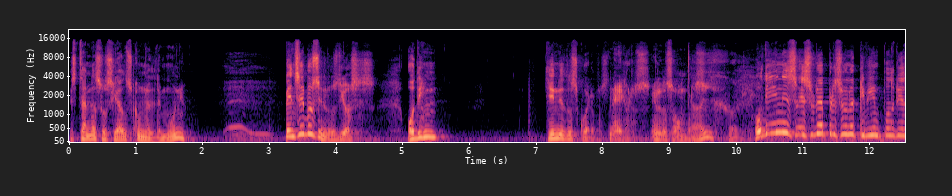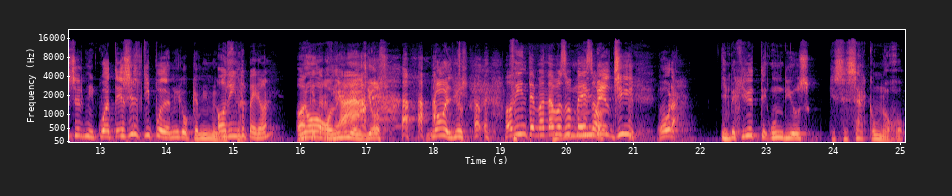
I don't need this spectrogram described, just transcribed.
Están asociados con el demonio. Pensemos en los dioses. Odín tiene dos cuervos negros en los hombros. Ay, joder. Odín es, es una persona que bien podría ser mi cuate. Es el tipo de amigo que a mí me gusta. ¿Odín Duperón? ¿O No? Odín Ah, el dios. No, el dios. Odín, te mandamos un beso. be- Sí. Ahora, imagínate un dios que se saca un ojo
